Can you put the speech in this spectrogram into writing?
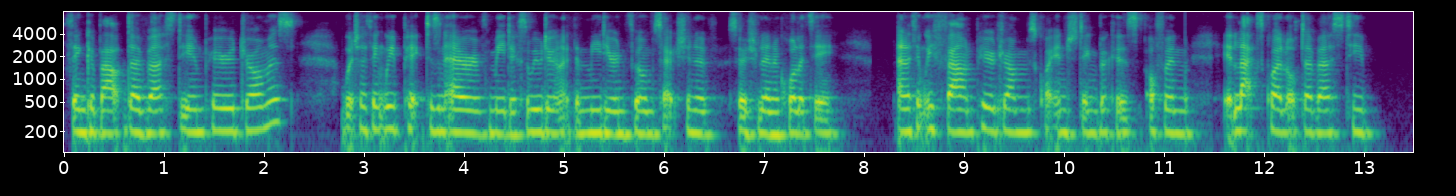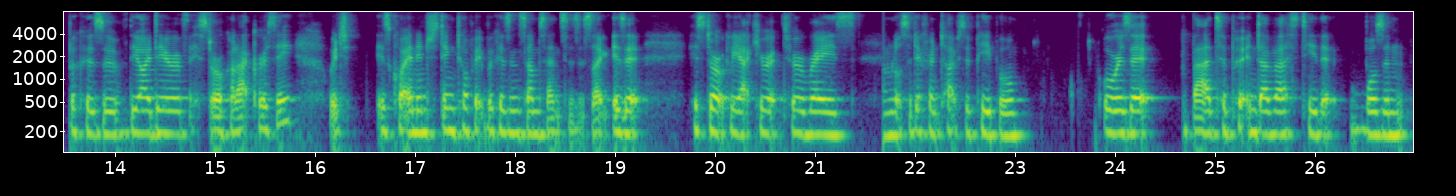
think about diversity in period dramas which i think we picked as an area of media. So we were doing like the media and film section of social inequality and I think we found period drama was quite interesting because often it lacks quite a lot of diversity because of the idea of historical accuracy, which is quite an interesting topic because in some senses it's like, is it historically accurate to erase um, lots of different types of people, or is it bad to put in diversity that wasn't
